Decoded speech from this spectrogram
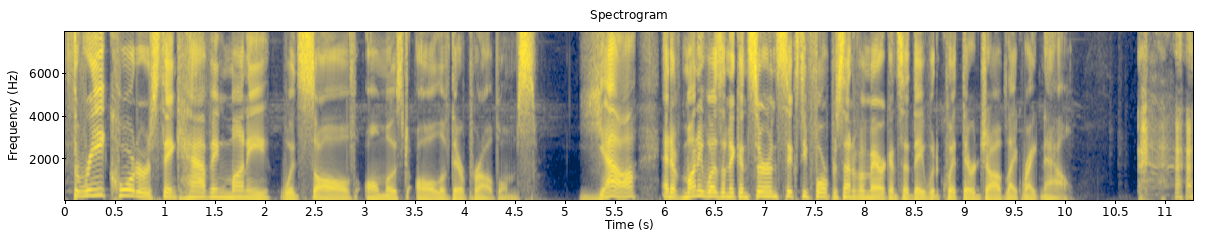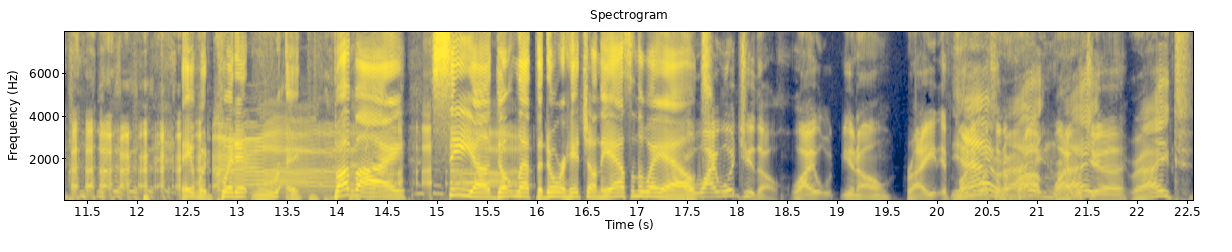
three quarters think having money would solve almost all of their problems. Yeah. And if money wasn't a concern, 64% of Americans said they would quit their job like right now. they would quit it. Eh, bye bye. See ya. Don't let the door hit you on the ass on the way Well, out. why would you though? Why you know right? If money Yeah, wasn't a problem, why right, would you? Right.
